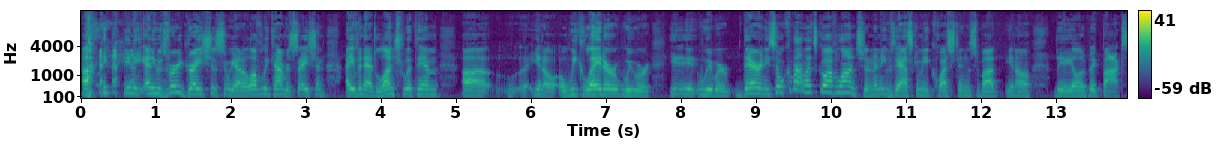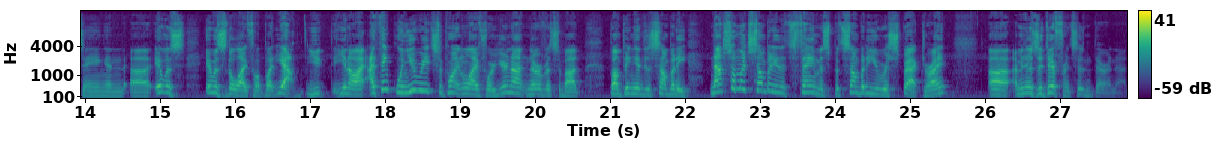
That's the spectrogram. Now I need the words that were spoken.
Uh, and, he, and, he, was very gracious, and we had a lovely conversation. I even had lunch with him. Uh, you know, a week later, we were he, we were there, and he said, "Well, come on, let's go have lunch." And then he was asking me questions about you know the Olympic boxing, and uh, it was it was delightful. But yeah, you you know, I, I think when you reach the point in life where you're not nervous about bumping into somebody not so much somebody that's famous, but somebody you respect, right? Uh, I mean, there's a difference, isn't there, in that?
